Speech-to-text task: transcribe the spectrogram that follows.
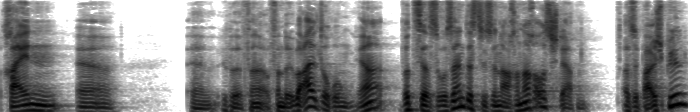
rein äh, äh, über, von, von der Überalterung, ja, wird es ja so sein, dass die so nach und nach aussterben. Also Beispiel,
